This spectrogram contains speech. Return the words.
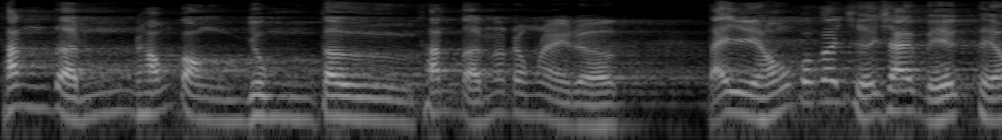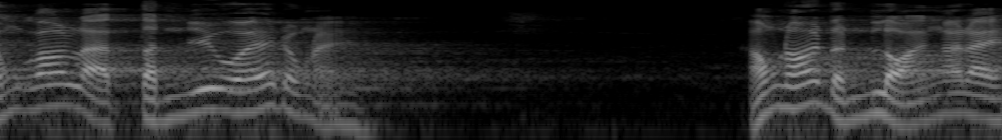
Thanh tịnh không còn dùng từ thanh tịnh ở trong này được. Tại vì không có cái sự sai biệt thì không có là tịnh với uế trong này. Không nói định loạn ở đây.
